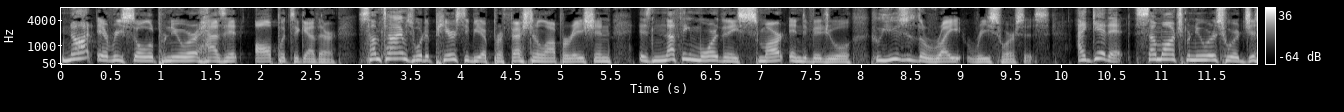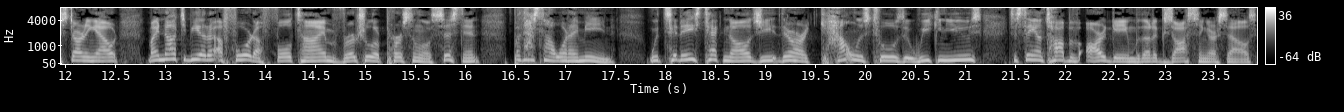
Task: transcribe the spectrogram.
Not every solopreneur has it all put together. Sometimes what appears to be a professional operation is nothing more than a smart individual who uses the right resources. I get it. Some entrepreneurs who are just starting out might not be able to afford a full-time virtual or personal assistant, but that's not what I mean. With today's technology, there are countless tools that we can use to stay on top of our game without exhausting ourselves.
